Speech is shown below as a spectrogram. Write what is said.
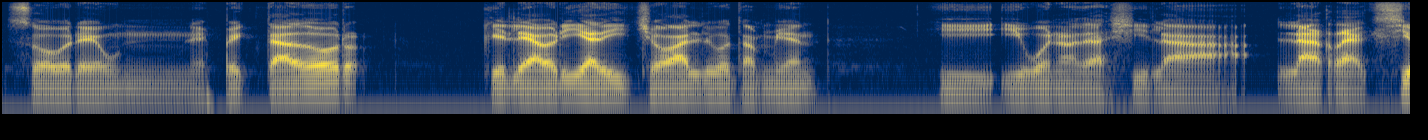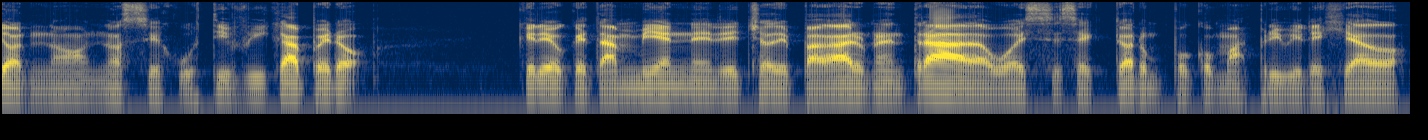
sobre un espectador que le habría dicho algo también. Y, y bueno, de allí la, la reacción, ¿no? No se justifica, pero creo que también el hecho de pagar una entrada o ese sector un poco más privilegiado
